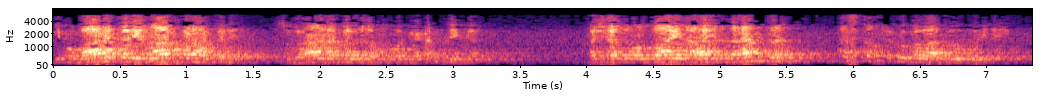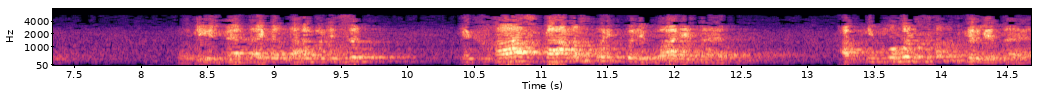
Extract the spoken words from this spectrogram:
یہ مبارک کر ایمان پڑھا کرے۔ سبحان اگر ہوں گے ہم دے کر اشد اللہ انتہان پر استفر کو بات ہو گئی نہیں حدیث میں آتا ہے کہ اللہ العزت ایک خاص کاغذ پر ایک کو لکھوا لیتا ہے اپنی مہر ختم کر لیتا ہے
